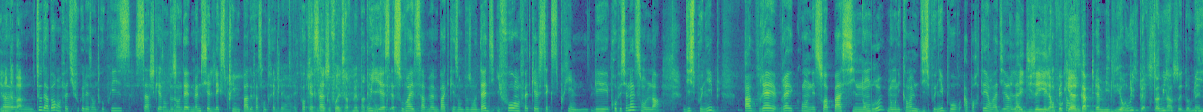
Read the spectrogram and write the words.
euh, Tout d'abord, en fait, il faut que les entreprises sachent qu'elles ont besoin d'aide, même si elles ne l'expriment pas de façon très claire. Il faut qu'elles sachent. Quelquefois, elles ne savent même pas qu'elles Oui, souvent, elles ne savent même pas qu'elles ont besoin d'aide. Il faut en fait qu'elles s'expriment. Les professionnels sont là, disponibles pas vrai, vrai qu'on ne soit pas si nombreux, mais on est quand même disponible pour apporter, on va dire. là, il disait il invoquait un gap d'un million de personnes dans ce domaine.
